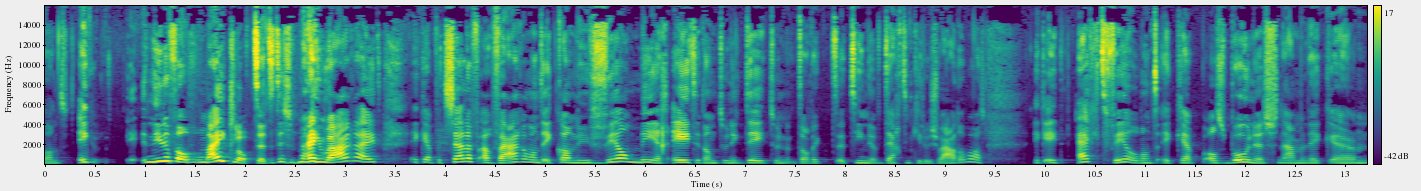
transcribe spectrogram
Want ik, in ieder geval voor mij klopt het. Het is mijn waarheid. Ik heb het zelf ervaren, want ik kan nu veel meer eten dan toen ik deed, toen dat ik 10 of 13 kilo zwaarder was. Ik eet echt veel, want ik heb als bonus namelijk ehm,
